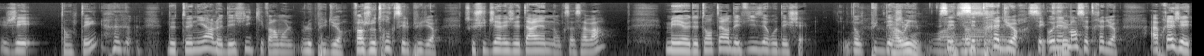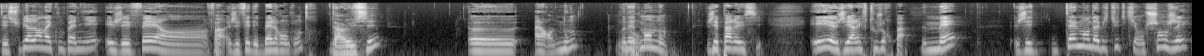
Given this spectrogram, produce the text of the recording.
J'ai tenté de tenir le défi qui est vraiment le plus dur. Enfin, je trouve que c'est le plus dur. Parce que je suis déjà végétarienne, donc ça, ça va. Mais euh, de tenter un défi zéro déchet. Donc plus de déchets. Ah oui. C'est très dur. C'est très- honnêtement c'est très dur. Après j'ai été super bien accompagnée et j'ai fait un, enfin j'ai fait des belles rencontres. T'as réussi? Euh, alors non, honnêtement non, j'ai pas réussi et euh, j'y arrive toujours pas. Mais j'ai tellement d'habitudes qui ont changé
